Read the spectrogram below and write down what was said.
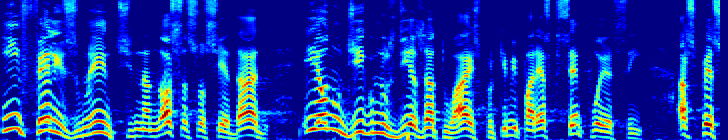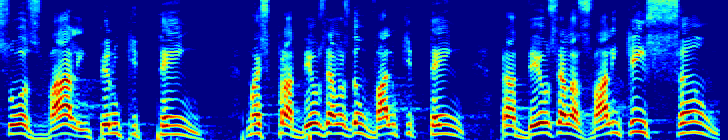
Infelizmente, na nossa sociedade, e eu não digo nos dias atuais, porque me parece que sempre foi assim, as pessoas valem pelo que têm, mas para Deus elas não valem o que têm, para Deus elas valem quem são.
